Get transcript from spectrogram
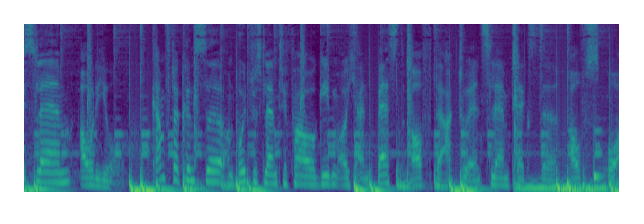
Slam Audio. Kampf der Künste und Poetry Slam TV geben euch ein Best-of der aktuellen Slam-Texte aufs Ohr.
